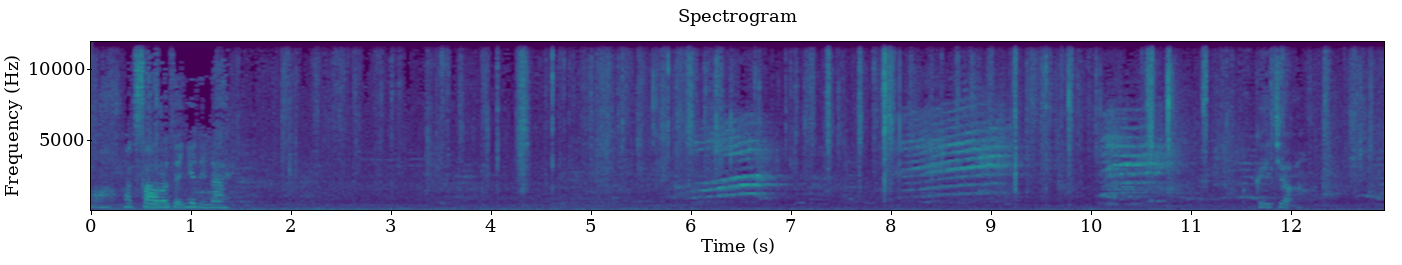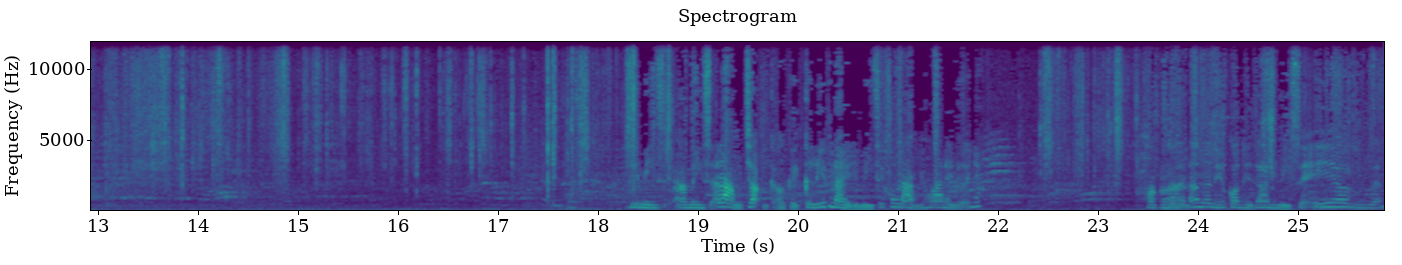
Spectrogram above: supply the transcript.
Đó, mặt sau nó sẽ như thế này. Ok chưa? Thì mình à, mình sẽ làm chậm ở cái clip này thì mình sẽ không làm cái hoa này nữa nhé hoặc là lát nữa nếu còn thời gian thì mình sẽ ờ, hướng dẫn.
